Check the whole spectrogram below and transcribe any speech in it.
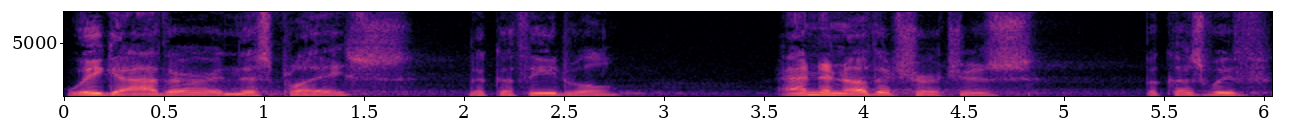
We gather in this place, the cathedral, and in other churches because we've,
